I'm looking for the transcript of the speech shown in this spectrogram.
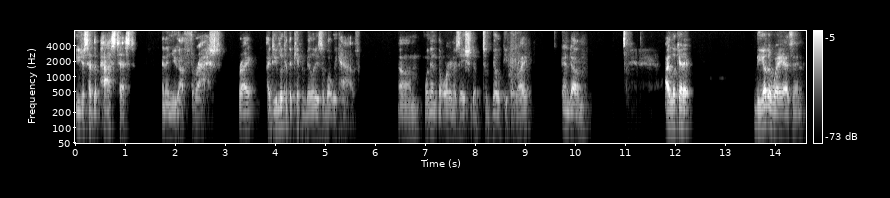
you just had the pass test and then you got thrashed, right? I do look at the capabilities of what we have um, within the organization to, to build people, right? and um, I look at it the other way, as in,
